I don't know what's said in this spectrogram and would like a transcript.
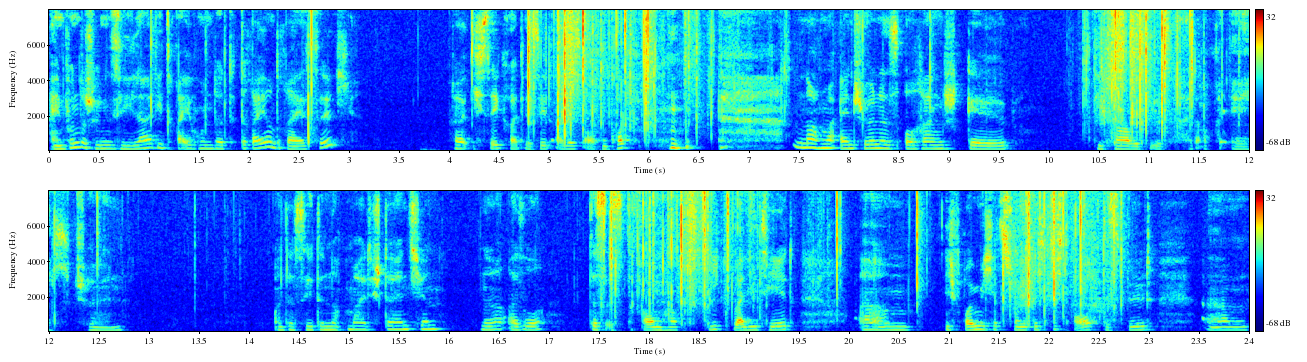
Ein wunderschönes Lila, die 333. Ich sehe gerade, ihr seht alles auf dem Kopf. Nochmal ein schönes Orange-Gelb. Die Farbe, die ist halt auch echt schön. Und das seht ihr nochmal, die Steinchen. Ne? Also das ist traumhaft, die Qualität. Ähm, ich freue mich jetzt schon richtig drauf, das Bild ähm,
